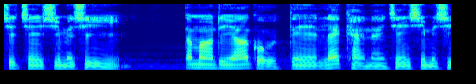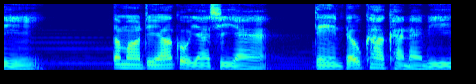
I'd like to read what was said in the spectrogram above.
ချစ်ခြင်းရှိမရှိတမန်တရားကိုတင်လက်ခံနိုင်ခြင်းရှိမရှိတမန်တရားကိုရရှိရန်တင်ဒုက္ခခံနိုင်ပြီး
